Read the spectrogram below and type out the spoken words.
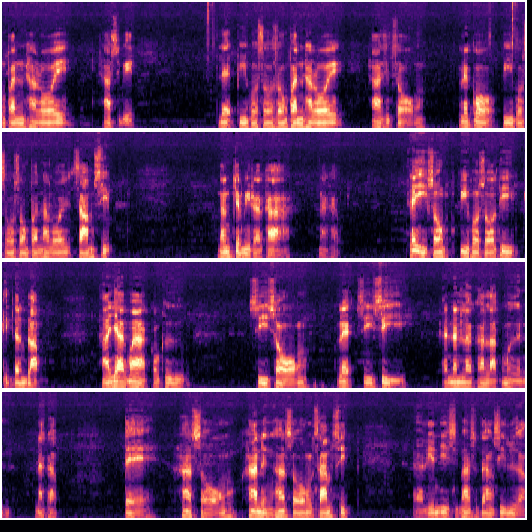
2551 และปีพศ 2552 และก็ปีพศ 2530 นั้นจะมีราคานะครับ และอีกสองปีพศที่ติดดันดับ หายากมากก็คือ 42 และ 44 อันนั้นราคาหลักหมื่นนะครับ แต่ 52 51 52 30เเหรียญ25 สตางค์สีเหลือง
